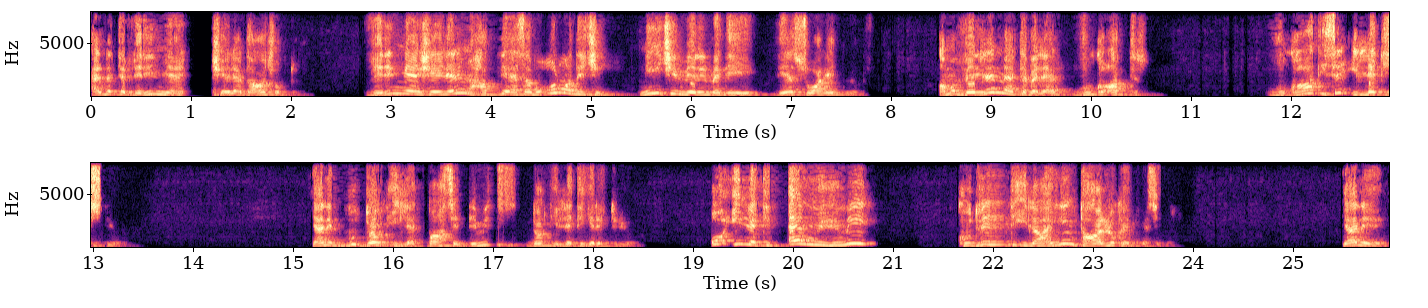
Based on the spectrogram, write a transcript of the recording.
Elbette verilmeyen şeyler daha çoktur. Verilmeyen şeylerin haddi hesabı olmadığı için niçin verilmediği diye sual etmiyoruz. Ama verilen mertebeler vukuattır. Vukuat ise illet istiyor. Yani bu dört illet, bahsettiğimiz dört illeti gerektiriyor. O illetin en mühimi kudret-i ilahinin taalluk etmesidir. Yani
